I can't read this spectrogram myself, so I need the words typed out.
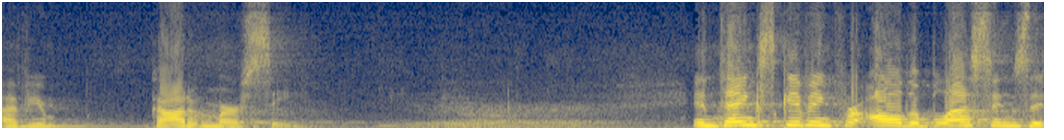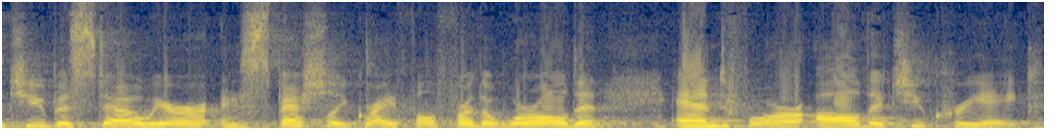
of your God of mercy. In thanksgiving for all the blessings that you bestow, we are especially grateful for the world and for all that you create.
